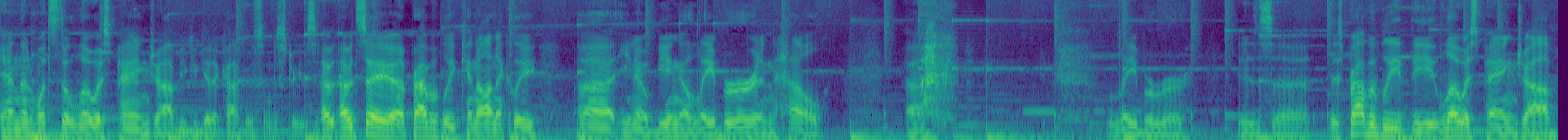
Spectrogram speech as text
And then what's the lowest paying job you could get at Kakos Industries? I, I would say uh, probably canonically, uh, you know, being a laborer in hell. Uh, laborer is uh, is probably the lowest paying job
